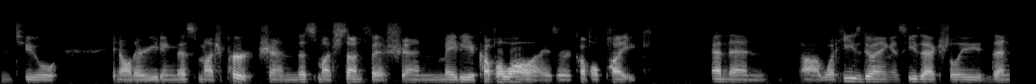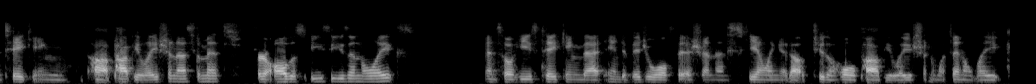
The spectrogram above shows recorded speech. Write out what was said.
into, you know, they're eating this much perch and this much sunfish and maybe a couple walleyes or a couple pike. And then uh, what he's doing is he's actually then taking uh, population estimates for all the species in the lakes And so he's taking that individual fish and then scaling it up to the whole population within a lake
